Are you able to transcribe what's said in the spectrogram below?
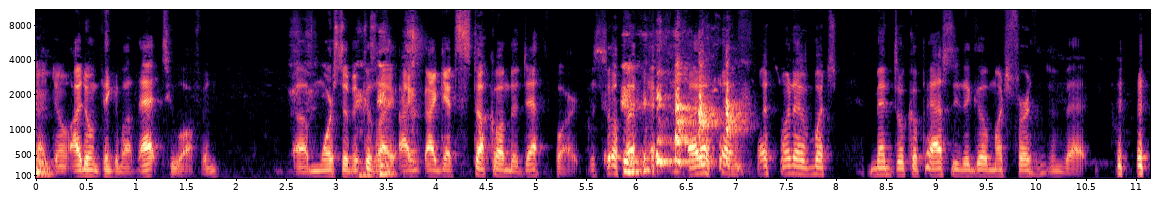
I Hmm. don't I don't think about that too often. Uh, more so because I, I, I get stuck on the death part, so I, I don't have, I don't have much mental capacity to go much further than that.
